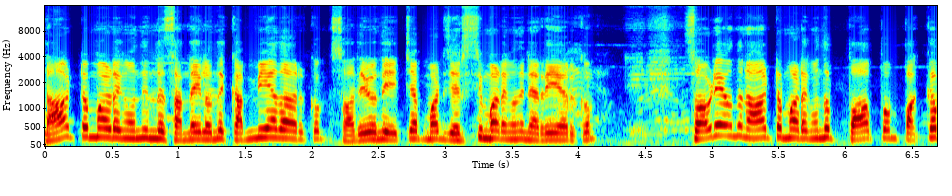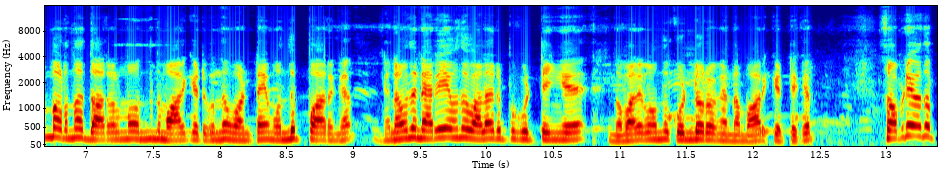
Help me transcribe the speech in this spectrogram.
நாட்டு மாடுங்க வந்து இந்த சந்தையில் வந்து கம்மியாக தான் இருக்கும். ஸோ அதே வந்து ஹெச்எப் மாடு ஜெர்சி மாடுங்க வந்து நிறைய இருக்கும். ஸோ அப்படியே வந்து நாட்டு மாடுங்க வந்து பார்ப்போம். பக்கமாக இருந்தால் தாராளமாக வந்து இந்த மார்க்கெட்டுக்கு வந்து ஒன் டைம் வந்து பாருங்கள் ஏன்னா வந்து நிறைய வந்து வளர்ப்பு குட்டிங்க. இந்த மாதிரி வந்து கொண்டு வருவாங்க இந்த மார்க்கெட்டுக்கு ஸோ அப்படியே வந்து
